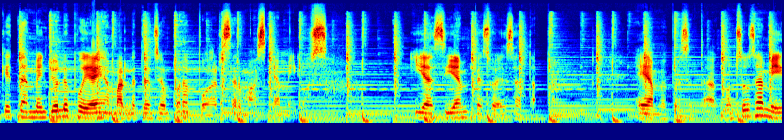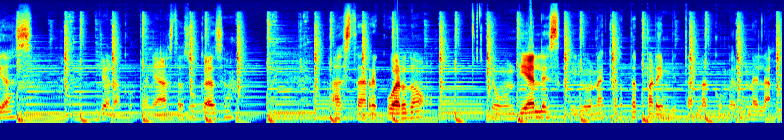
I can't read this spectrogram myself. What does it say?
que también yo le podía llamar la atención para poder ser más que amigos. Y así empezó esa etapa. Ella me presentaba con sus amigas, yo la acompañaba hasta su casa. Hasta recuerdo que un día le escribí una carta para invitarla a comer un helado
